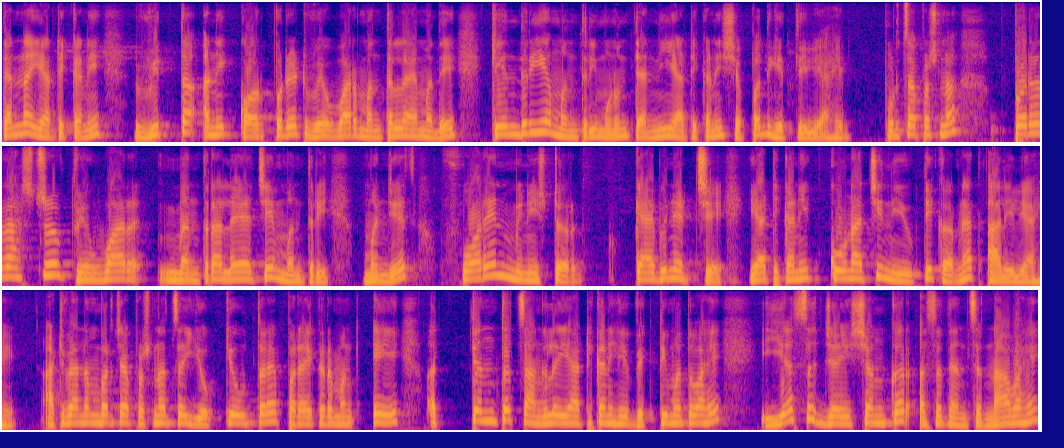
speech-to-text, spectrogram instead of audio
त्यांना या ठिकाणी वित्त आणि कॉर्पोरेट व्यवहार मंत्रालयामध्ये केंद्रीय मंत्री म्हणून त्यांनी या ठिकाणी शपथ घेतलेली आहे. पुढचा प्रश्न परराष्ट्र व्यवहार मंत्रालयाचे मंत्री म्हणजेच फॉरेन मिनिस्टर कॅबिनेटचे या ठिकाणी कोणाची नियुक्ती करण्यात आलेली आहे? आठव्या नंबरच्या प्रश्नाचं योग्य उत्तर आहे. पर्याय क्रमांक ए अत्यंत चांगलं या ठिकाणी हे व्यक्तिमत्व आहे. यस जयशंकर असं त्यांचं नाव आहे.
